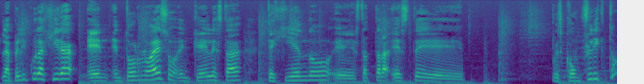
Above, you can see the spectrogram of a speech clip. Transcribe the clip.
la película gira en, en torno a eso en que él está tejiendo eh, está este pues conflicto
